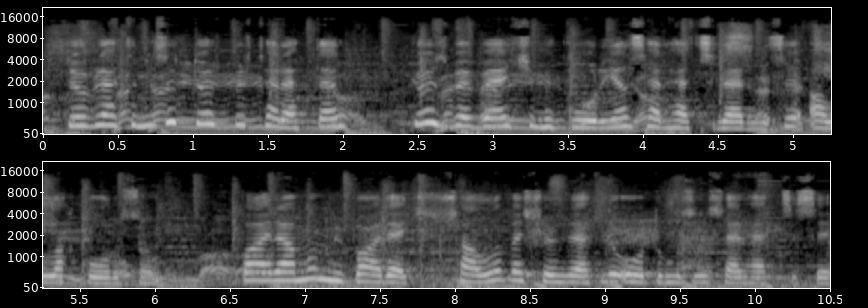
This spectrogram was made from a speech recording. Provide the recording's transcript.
Dövlətimizi dörd bir tərəfdən göz bəbəyi kimi qoruyan sərhədçilərimizi Allah qorusun. Bayramı mübarək, şanlı və şöhrətli ordumuzun sərhədçisi.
